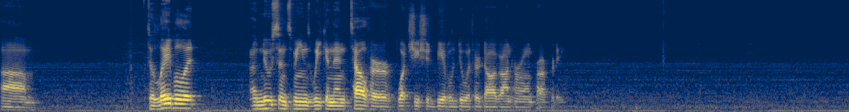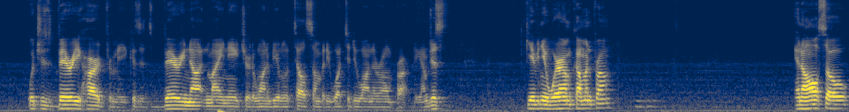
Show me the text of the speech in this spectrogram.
Um, To label it a nuisance means we can then tell her what she should be able to do with her dog on her own property. Which is very hard for me, because it's very not in my nature to want to be able to tell somebody what to do on their own property. I'm just giving you where I'm coming from. And also,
